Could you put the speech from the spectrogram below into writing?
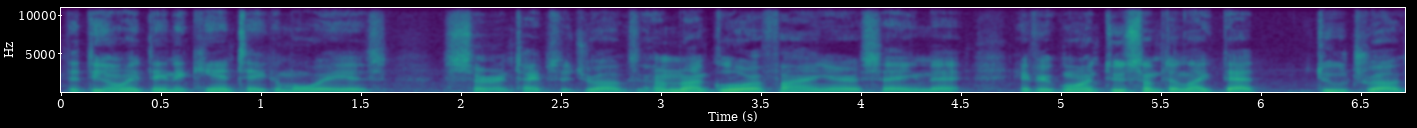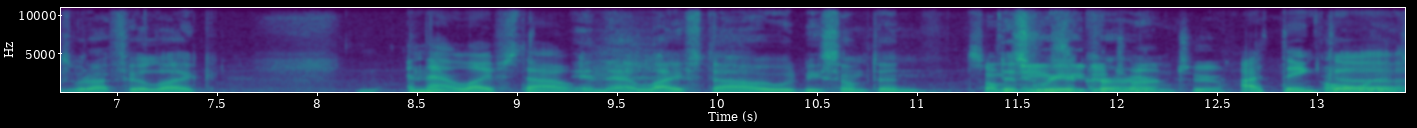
that the only thing that can take them away is certain types of drugs. I'm not glorifying it or saying that if you're going through something like that, do drugs. But I feel like in that lifestyle. in that lifestyle, it would be something Something that's reoccurring. to to. I think uh,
